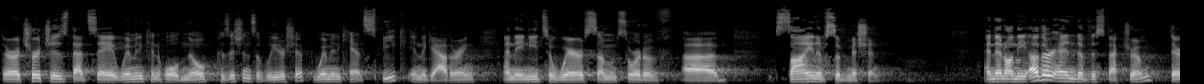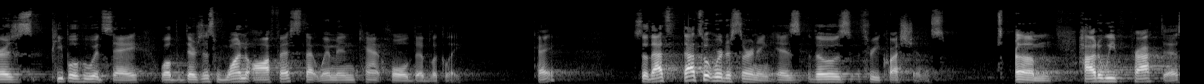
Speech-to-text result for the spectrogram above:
There are churches that say women can hold no positions of leadership, women can't speak in the gathering, and they need to wear some sort of uh, sign of submission. And then on the other end of the spectrum, there's people who would say, well, there's just one office that women can't hold biblically. Okay? So that's, that's what we're discerning is those three questions. Um, how do we practice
